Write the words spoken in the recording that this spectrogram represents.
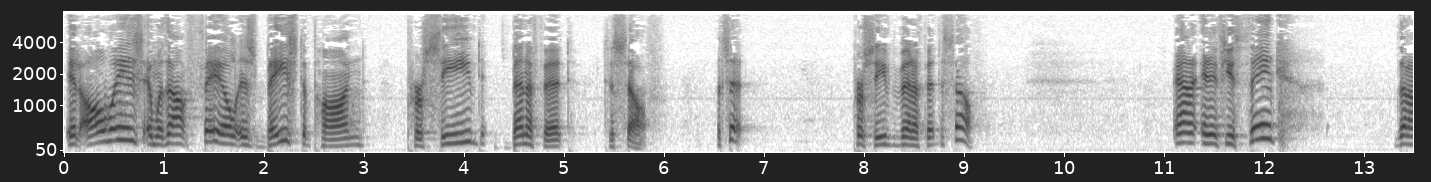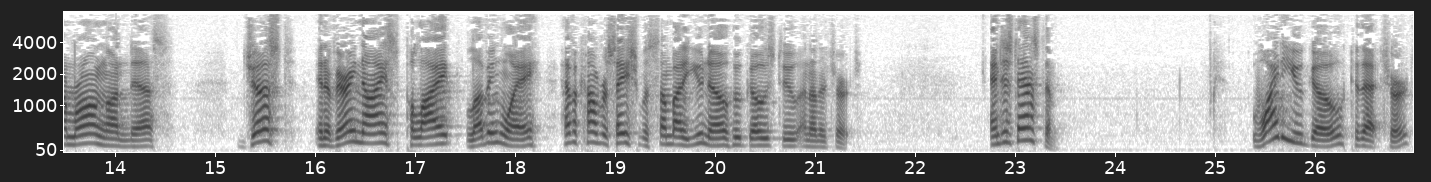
It always and without fail is based upon perceived benefit to self. That's it. Perceived benefit to self. And, and if you think that I'm wrong on this, just in a very nice, polite, loving way, have a conversation with somebody you know who goes to another church. And just ask them, why do you go to that church?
